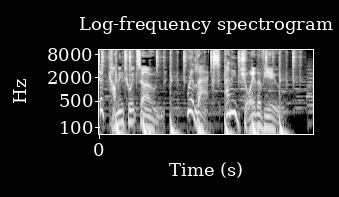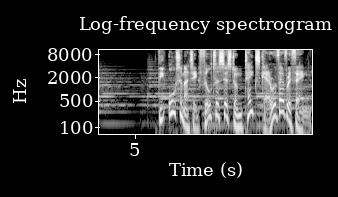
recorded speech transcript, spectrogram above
to come into its own. Relax and enjoy the view. The automatic filter system takes care of everything.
